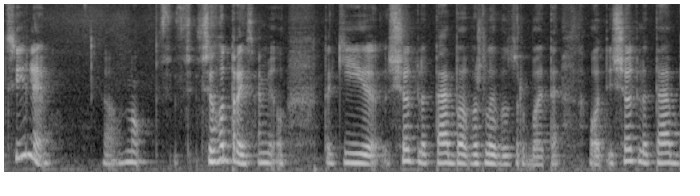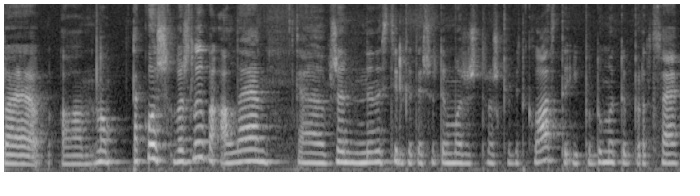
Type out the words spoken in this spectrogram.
цілі. Ну, Всього три самі такі, що для тебе важливо зробити. От, І що для тебе ну, також важливо, але е, вже не настільки те, що ти можеш трошки відкласти і подумати про це е,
